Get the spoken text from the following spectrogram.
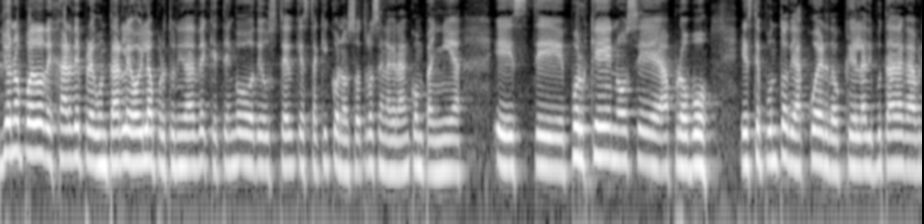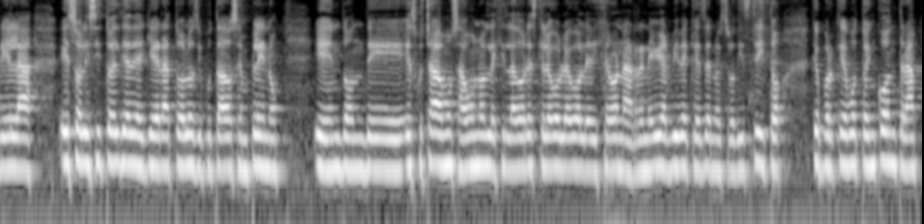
yo no puedo dejar de preguntarle hoy la oportunidad de que tengo de usted que está aquí con nosotros en la gran compañía, este, ¿por qué no se aprobó? este punto de acuerdo que la diputada Gabriela eh, solicitó el día de ayer a todos los diputados en pleno en donde escuchábamos a unos legisladores que luego luego le dijeron a René Villarvide, que es de nuestro distrito, que por qué votó en contra,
